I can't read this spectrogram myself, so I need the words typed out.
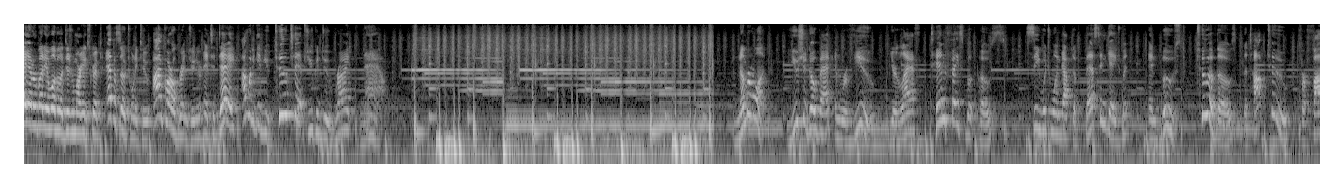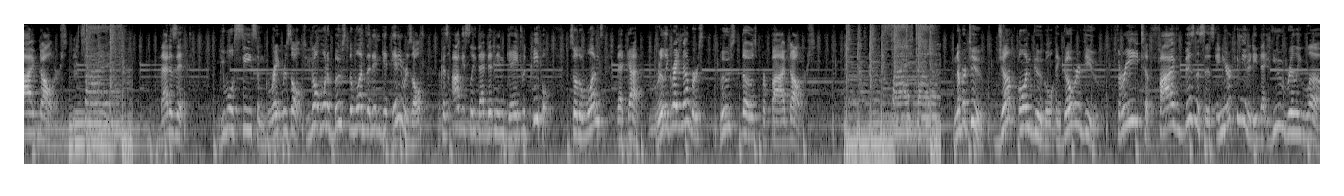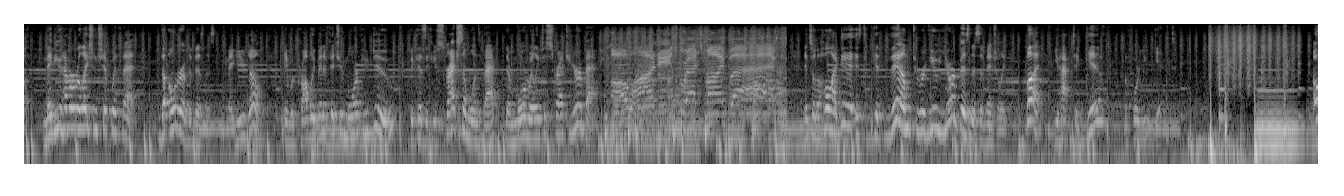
Hey, everybody, and welcome to Digital Marketing Script, episode 22. I'm Carl Britton Jr., and today I'm going to give you two tips you can do right now. Number one, you should go back and review your last 10 Facebook posts, see which one got the best engagement, and boost two of those, the top two, for $5. That is it. You will see some great results. You don't want to boost the ones that didn't get any results because obviously that didn't engage with people. So the ones that got really great numbers, boost those for $5. Number two, jump on Google and go review three to five businesses in your community that you really love. Maybe you have a relationship with that, the owner of the business. Maybe you don't. It would probably benefit you more if you do, because if you scratch someone's back, they're more willing to scratch your back. Oh, honey, scratch my back. And so the whole idea is to get them to review your business eventually. But you have to give before you get.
